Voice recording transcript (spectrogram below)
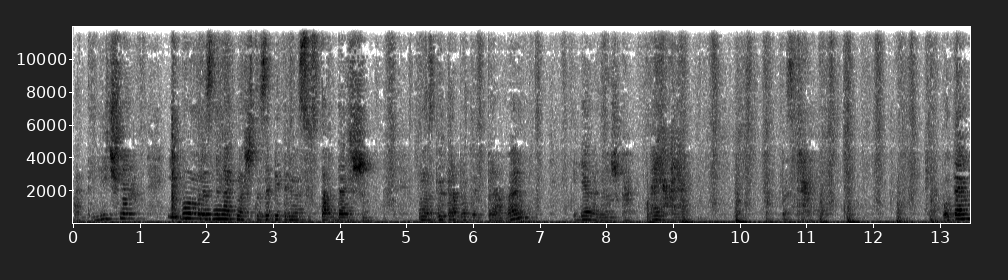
Отлично. И будем разминать наш тазобедренный сустав дальше. У нас будет работать правая и левая ножка. Поехали. Быстро. Работаем.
